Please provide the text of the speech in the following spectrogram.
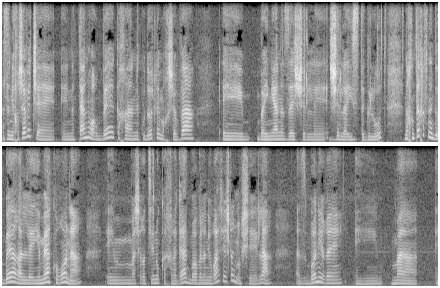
אז אני חושבת שנתנו הרבה ככה נקודות למחשבה בעניין הזה של, אה, של ההסתגלות. אנחנו תכף נדבר על אה, ימי הקורונה, אה, מה שרצינו ככה לגעת בו, אבל אני רואה שיש לנו שאלה, אז בואו נראה אה, מה, אה,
